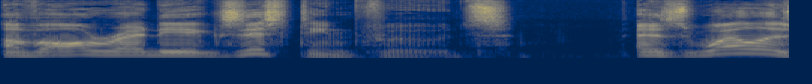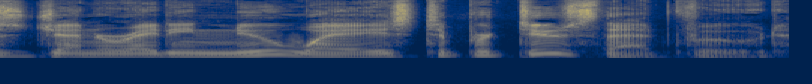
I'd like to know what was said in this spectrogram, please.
of already existing foods, as well as generating new ways to produce that food.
